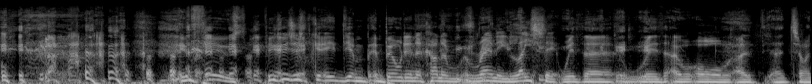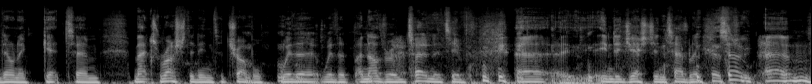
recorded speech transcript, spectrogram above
Infused. If you could just get- um, build in a kind of Rennie, lace it with uh, with uh, or uh, uh, so I don't want to get um, Max Rushton into trouble with a with a, another alternative uh, indigestion tablet. so um,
